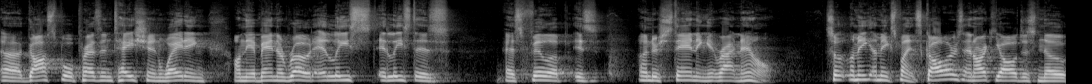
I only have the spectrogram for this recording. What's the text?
uh, gospel presentation waiting on the abandoned road, at least, at least as, as Philip is understanding it right now. So let me, let me explain. Scholars and archaeologists know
